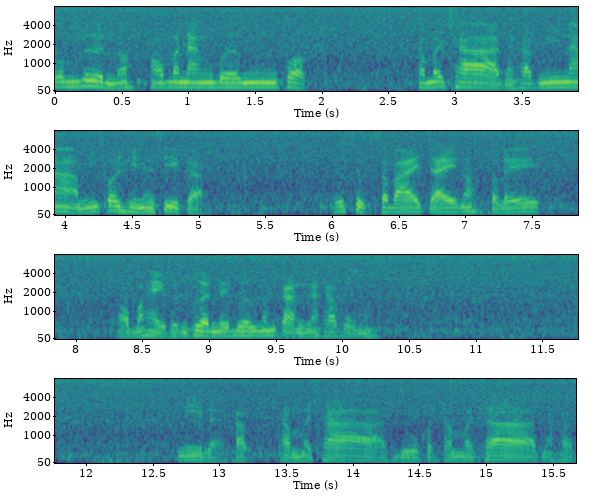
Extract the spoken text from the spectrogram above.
ร่มรื่นเนาะเอามานั่งเบิงพวกธรรมชาตินะครับ มีน้ำมีก้อนหินนั่นสิกะรู้สึกสบายใจเนาะก็เลยเอามาให้เพื่อนๆได้เบิงน้ำกันนะครับผม นี่แหละครับ ธรรมชาติอยู่กับธรรมชาตินะครับ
